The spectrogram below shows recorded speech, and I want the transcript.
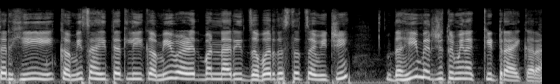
तर ही कमी साहित्यातली कमी वेळेत बनणारी जबरदस्त चवीची दही मिरची तुम्ही नक्की ट्राय करा.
